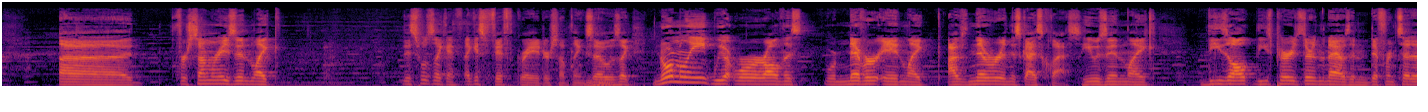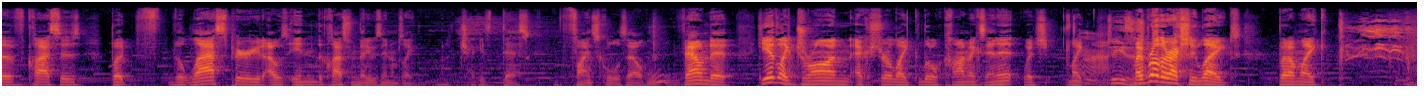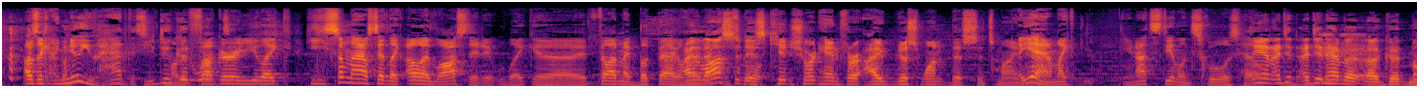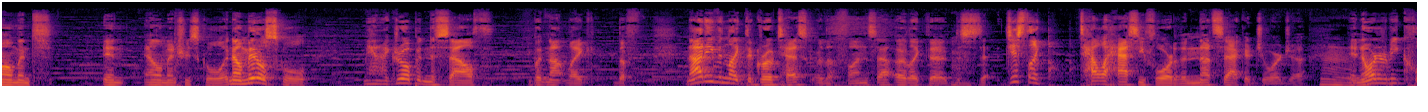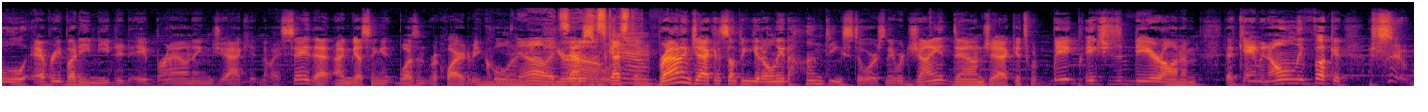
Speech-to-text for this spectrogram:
uh, for some reason, like this was like I I guess fifth grade or something. So Mhm. it was like normally we are, we're all this. We're never in like I was never in this guy's class. He was in like these all these periods during the day. I was in a different set of classes. But f- the last period, I was in the classroom that he was in. I was like, I'm gonna check his desk. Find school as hell. Found it. He had like drawn extra like little comics in it, which like Jesus my brother actually liked. But I'm like, I was like, I knew you had this. You do good work, motherfucker. And you like he somehow said like, oh, I lost it. It like uh, it fell out of my book bag. On my I way back lost from it as school. kid shorthand for I just want this. It's mine. Yeah, now." and I'm like, you're not stealing school as hell. Man, I did. I did have a, a good moment in elementary school. No, middle school. Man, I grew up in the South, but not like the, not even like the grotesque or the fun South, or like the, the just like Tallahassee, Florida, the nutsack of Georgia. Hmm. In order to be cool, everybody needed a Browning jacket. And if I say that, I'm guessing it wasn't required to be cool. in No, it sounds school. disgusting. Yeah. Browning jacket is something you get only at hunting stores, and they were giant down jackets with big pictures of deer on them that came in only fucking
